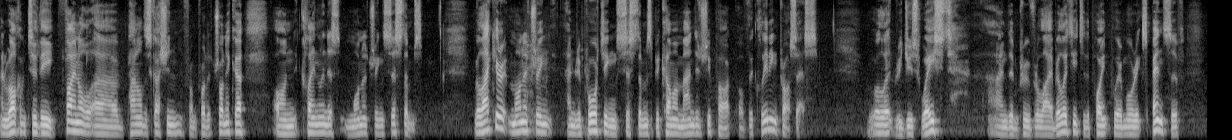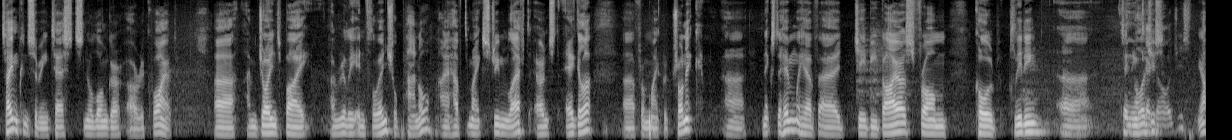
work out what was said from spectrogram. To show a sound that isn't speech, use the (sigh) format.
and welcome to the final uh, panel discussion from Productronica on cleanliness monitoring systems. Will accurate monitoring and reporting systems become a mandatory part of the cleaning process? Will it reduce waste and improve reliability to the point where more expensive, time consuming tests no longer are required? Uh, I'm joined by a really influential panel. I have to my extreme left Ernst Eggelaar uh, from Microtronic. Uh, next to him, we have uh, JB Byers from Cold Cleaning, uh, Technologies. technologies. Yeah.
